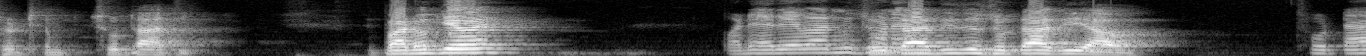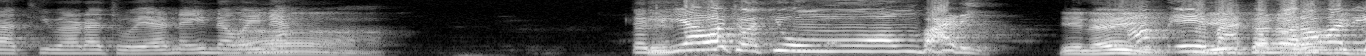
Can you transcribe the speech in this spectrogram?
છોટા છોટાથી પાડો કહેવાય પડ્યા રહેવાનું છોટાથી તો છોટાથી આવો છોટા હાથી વાળા જોયા નહીં નવાઈ ના. તો લઈ આવો ચોથી ઓમ વાળી એ નહીં એ વાત કરો ને,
